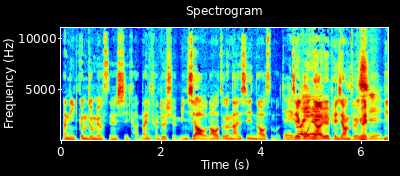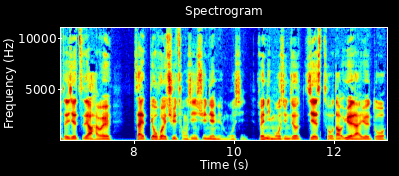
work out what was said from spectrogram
那你根本就没有时间细看，那你可能就选名校，然后这个男性，然后什么，对，结果越来越偏向这个，因为你这些资料还会再丢回去重新训练你的模型，所以你模型就接受到越来越多。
